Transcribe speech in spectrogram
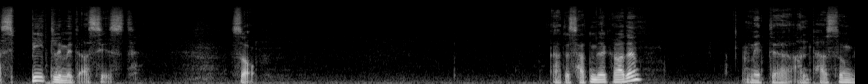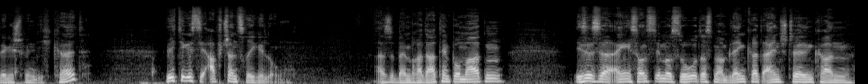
Speed Limit Assist. So. Ja, das hatten wir gerade mit der Anpassung der Geschwindigkeit. Wichtig ist die Abstandsregelung. Also beim Radartempomaten ist es ja eigentlich sonst immer so, dass man am Lenkrad einstellen kann,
